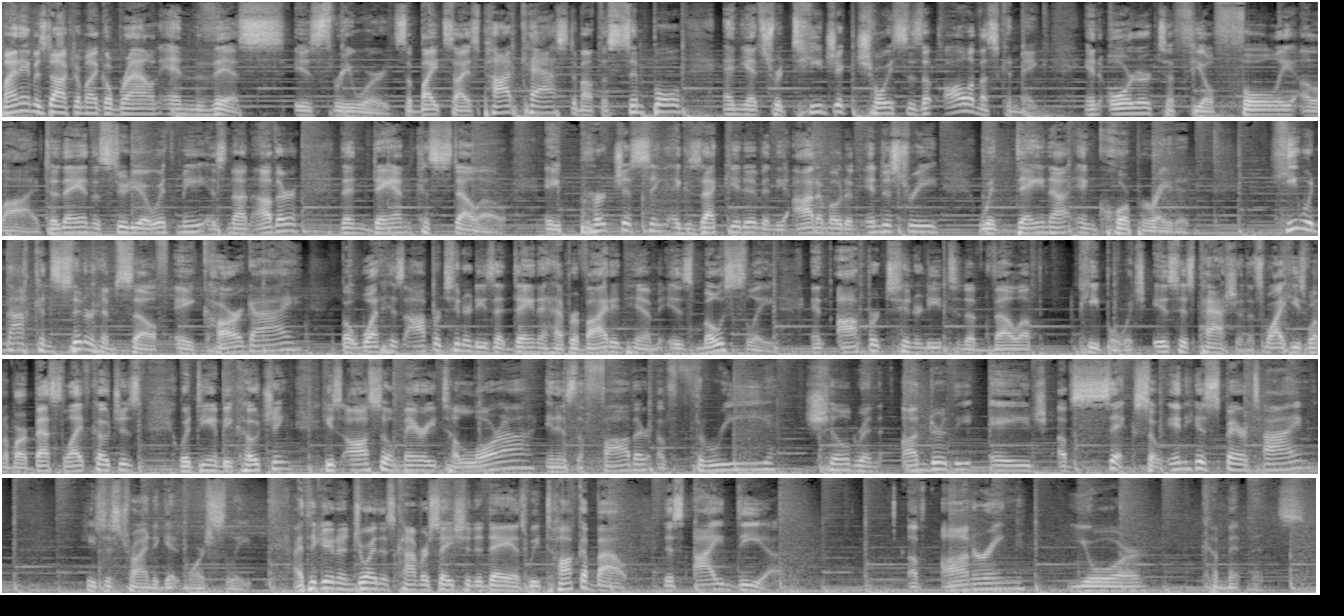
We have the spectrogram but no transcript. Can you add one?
My name is Dr. Michael Brown, and this is Three Words, a bite sized podcast about the simple and yet strategic choices that all of us can make in order to feel fully alive. Today in the studio with me is none other than Dan Costello, a purchasing executive in the automotive industry with Dana Incorporated. He would not consider himself a car guy. But what his opportunities at Dana have provided him is mostly an opportunity to develop people, which is his passion. That's why he's one of our best life coaches with DMB Coaching. He's also married to Laura and is the father of three children under the age of six. So in his spare time, he's just trying to get more sleep. I think you're going to enjoy this conversation today as we talk about this idea of honoring your commitments.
